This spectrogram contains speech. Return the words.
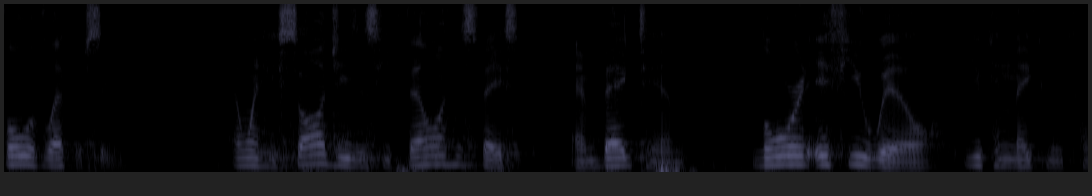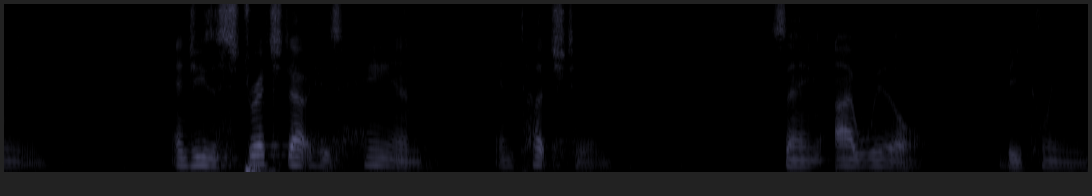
full of leprosy. And when he saw Jesus, he fell on his face and begged him, Lord, if you will, you can make me clean. And Jesus stretched out his hand and touched him, saying, I will be clean.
